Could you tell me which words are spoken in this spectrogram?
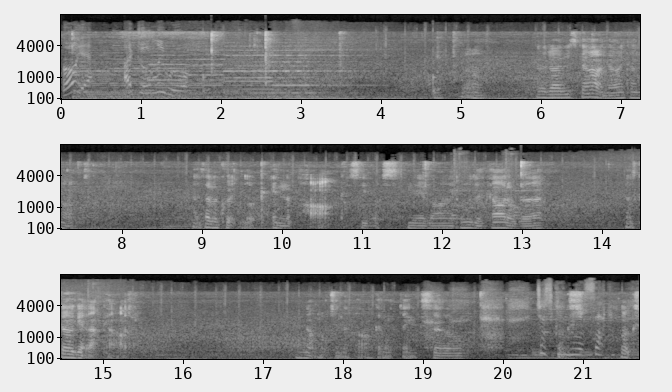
Oh yeah, I totally rule. Can I drive this car? No, I cannot. Let's have a quick look in the park, see what's nearby. Oh, there's a card over there. Let's go get that card. Not much in the park, I don't think, so Just give me a second. looks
